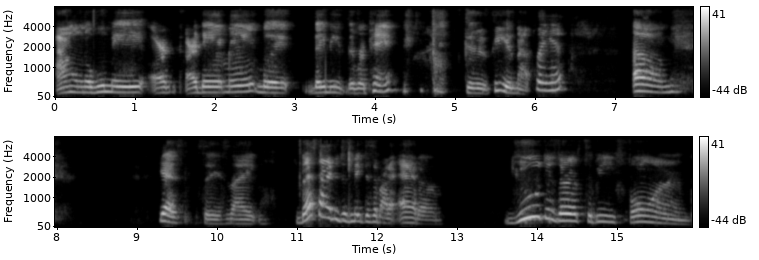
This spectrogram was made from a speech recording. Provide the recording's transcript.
I don't know who made our our dad mad, but they need to repent because he is not playing. Um, yes, sis. Like, let's not even just make this about an Adam. You deserve to be formed.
